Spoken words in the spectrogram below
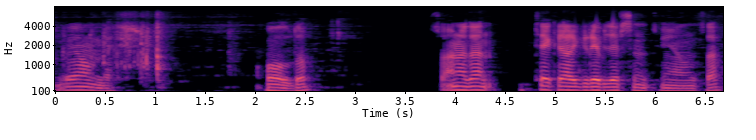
ve 15 oldu. Sonradan tekrar girebilirsiniz dünyanıza.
